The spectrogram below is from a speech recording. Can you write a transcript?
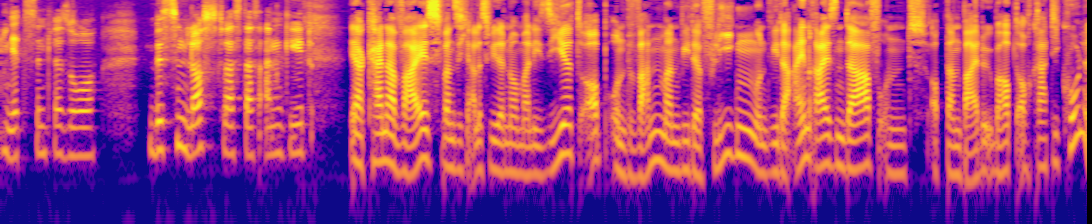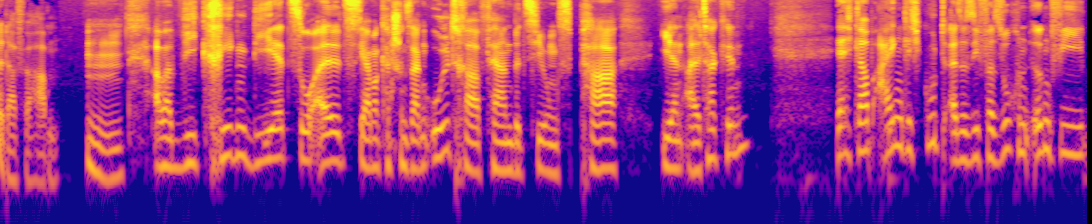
jetzt sind wir so ein bisschen lost, was das angeht. Ja, keiner weiß, wann sich alles wieder normalisiert, ob und wann man wieder fliegen und wieder einreisen darf und ob dann beide überhaupt auch gerade die Kohle dafür haben. Mhm. Aber wie kriegen die jetzt so als, ja, man kann schon sagen, Ultra-Fernbeziehungspaar ihren Alltag hin? Ja, ich glaube eigentlich gut. Also sie versuchen irgendwie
